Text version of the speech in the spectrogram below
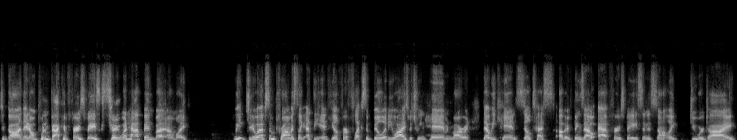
to God they don't put him back in first base considering what happened. But I'm like, we do have some promise like at the infield for flexibility wise between him and Marwin that we can still test other things out at first base and it's not like do or die.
